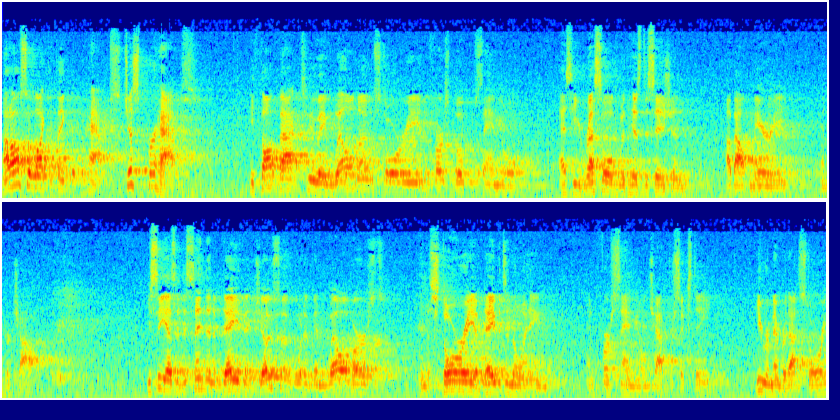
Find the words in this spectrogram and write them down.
I'd also like to think that perhaps, just perhaps, he thought back to a well known story in the first book of Samuel as he wrestled with his decision about Mary and her child. You see, as a descendant of David, Joseph would have been well versed in the story of David's anointing in 1 Samuel chapter 16. You remember that story.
